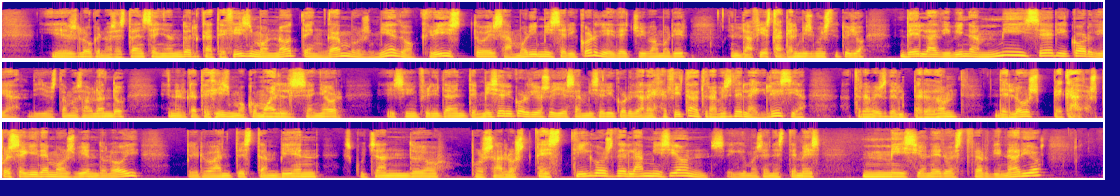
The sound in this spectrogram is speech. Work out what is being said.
Y es lo que nos está enseñando el catecismo. No tengamos miedo. Cristo es amor y misericordia. Y de hecho iba a morir en la fiesta que él mismo instituyó de la divina misericordia. De ello estamos hablando en el catecismo, como el Señor es infinitamente misericordioso y esa misericordia la ejercita a través de la Iglesia, a través del perdón de los pecados. Pues seguiremos viéndolo hoy, pero antes también escuchando pues a los testigos de la misión. Seguimos en este mes misionero extraordinario.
